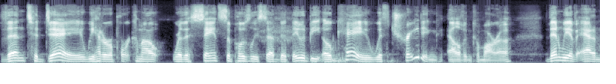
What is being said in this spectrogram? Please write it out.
Then today, we had a report come out where the Saints supposedly said that they would be okay with trading Alvin Kamara. Then we have Adam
